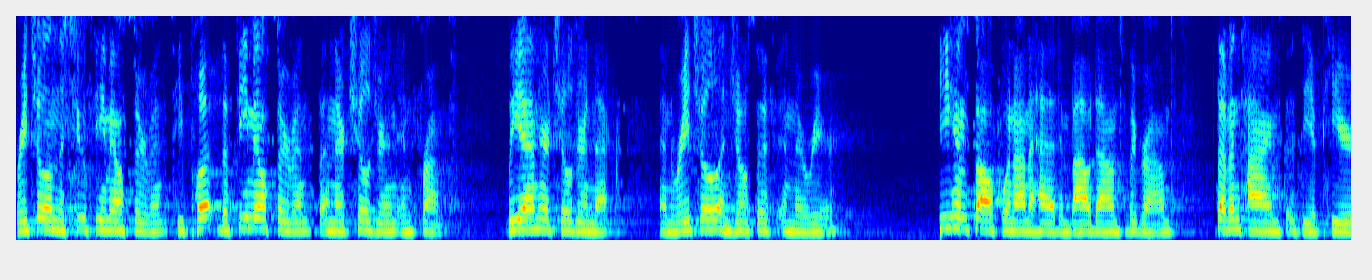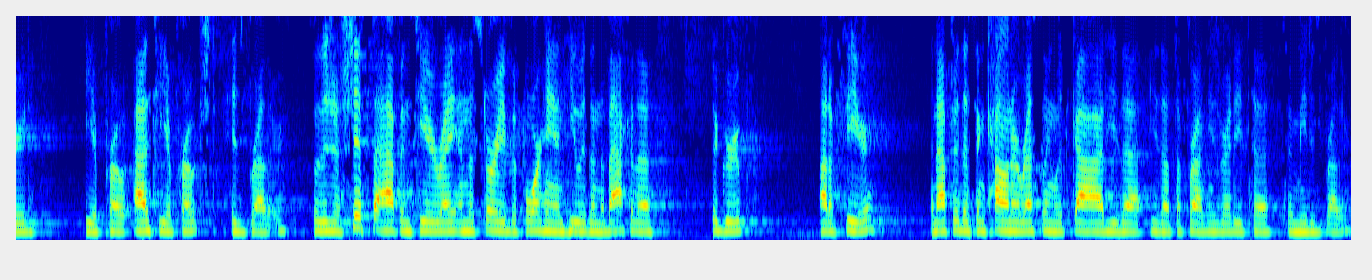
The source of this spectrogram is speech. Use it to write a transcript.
Rachel, and the two female servants. He put the female servants and their children in front, Leah and her children next, and Rachel and Joseph in their rear. He himself went on ahead and bowed down to the ground seven times as he appeared he appro- as he approached his brother. So there's a shift that happens here, right? In the story beforehand, he was in the back of the, the group out of fear. And after this encounter wrestling with God, he's at, he's at the front. He's ready to, to meet his brother.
